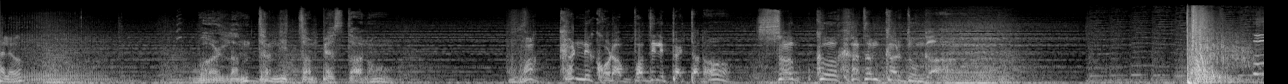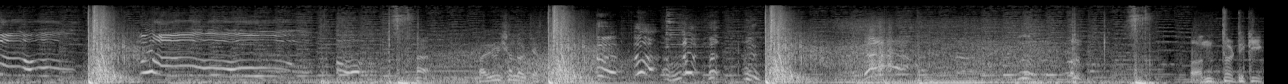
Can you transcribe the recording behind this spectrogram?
హలో. వాళ్ళందరినీ చంపేస్తాను. ఒక్కడిని కూడా వదిలిపెట్టను. సబ్కో ఖతం కర్ దూంగా. పది నిమిషాల్లో వచ్చేస్తా అంతటికీ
